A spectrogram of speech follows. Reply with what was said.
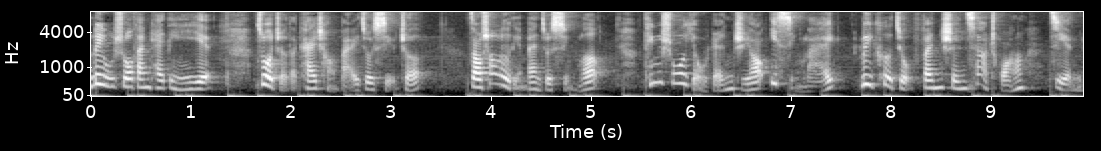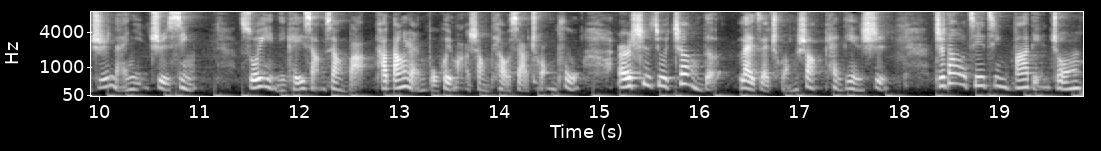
例如说，翻开第一页，作者的开场白就写着：“早上六点半就醒了，听说有人只要一醒来，立刻就翻身下床，简直难以置信。所以你可以想象吧，他当然不会马上跳下床铺，而是就这样的赖在床上看电视。”直到接近八点钟，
